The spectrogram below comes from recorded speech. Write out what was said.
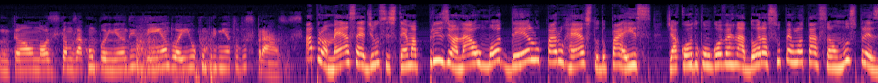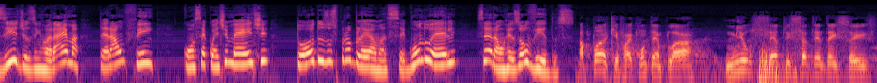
então nós estamos acompanhando e vendo aí o cumprimento dos prazos. A promessa é de um sistema prisional modelo para o resto do país. De acordo com o governador, a superlotação nos presídios em Roraima terá um fim. Consequentemente, todos os problemas, segundo ele, serão resolvidos. A PANC vai contemplar 1.176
